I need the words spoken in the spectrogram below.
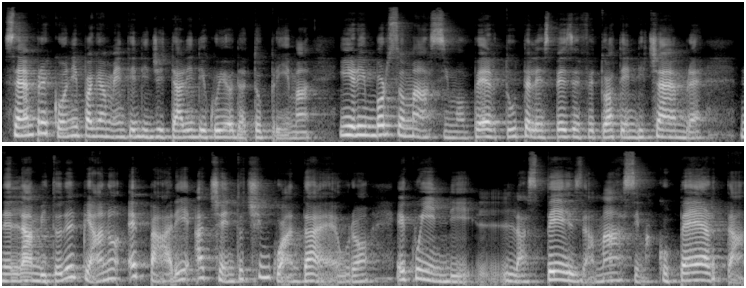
sempre con i pagamenti digitali di cui ho detto prima. Il rimborso massimo per tutte le spese effettuate in dicembre nell'ambito del piano è pari a 150 euro e quindi la spesa massima coperta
